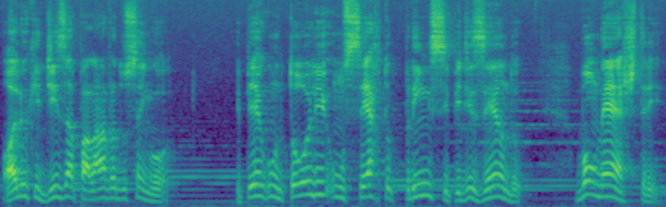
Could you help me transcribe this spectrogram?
Olha o que diz a palavra do Senhor. E perguntou-lhe um certo príncipe, dizendo: Bom mestre,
